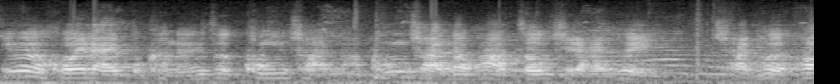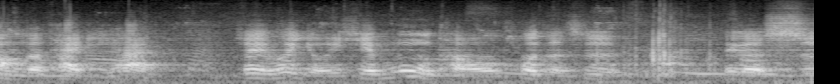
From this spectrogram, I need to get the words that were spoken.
因为回来不可能是空船啊，空船的话走起来会船会晃得太厉害，所以会有一些木头或者是那个石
